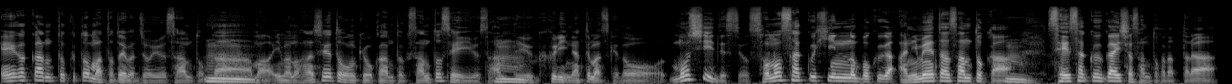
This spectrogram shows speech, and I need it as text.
ー映画監督と、まあ、例えば女優さんとか、うん。まあ、今の話で言うと音響監督さんと声優さんっていうくくりになってますけど、もしですよその作品の僕がアニメーターさんとか、うん。制作会社さんとかだったら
